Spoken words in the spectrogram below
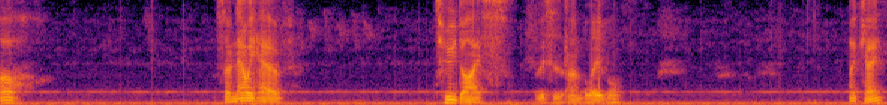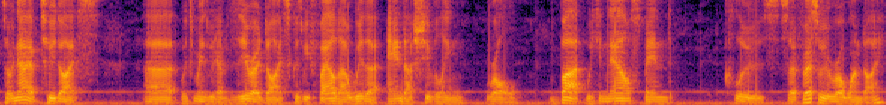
Oh. So now we have two dice. This is unbelievable. Okay, so we now have two dice, uh, which means we have zero dice because we failed our wither and our Shriveling roll. But we can now spend clues. So first we roll one die.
